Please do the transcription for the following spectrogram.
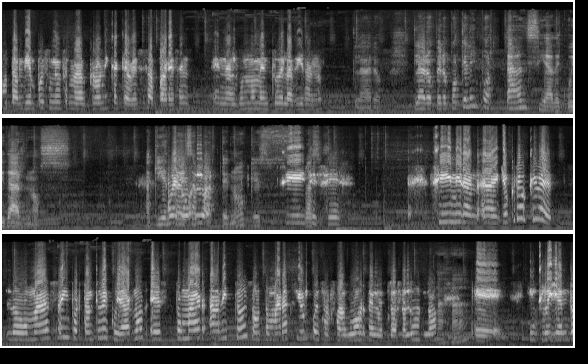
o también pues una enfermedad crónica que a veces aparece en, algún momento de la vida, ¿no? Claro, claro, pero ¿por qué la importancia de cuidarnos? Aquí entra esa parte, ¿no? Que es sí, sí, sí. Sí, miren, eh, yo creo que lo más importante de cuidarnos es tomar hábitos o tomar acción pues a favor de nuestra salud, ¿no? Ajá. Eh, incluyendo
